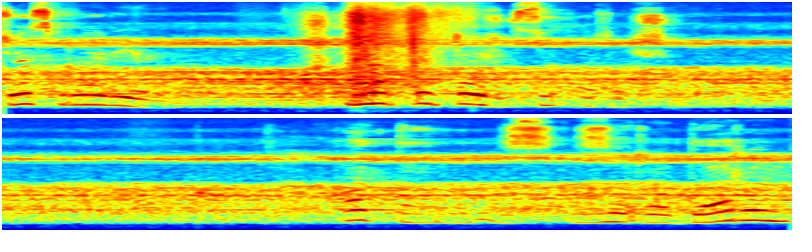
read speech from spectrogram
Сейчас проверим. Ну, тут тоже все хорошо. А там с, с радаром.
